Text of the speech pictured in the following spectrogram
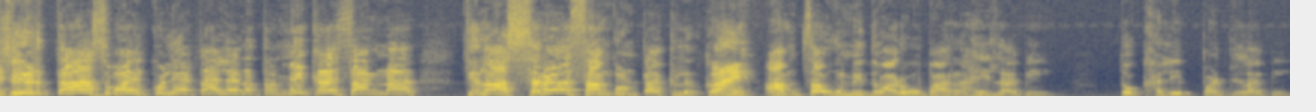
दीड सांगितलं? तास बायको लेट आल्यानंतर मी काय सांगणार? तिला सरळ सांगून टाकलं. काय? आमचा उमेदवार उभा राहिला बी तो खाली पडला बी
